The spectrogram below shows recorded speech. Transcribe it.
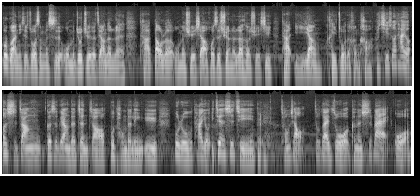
不管你是做什么事，我们就觉得这样的人，他到了我们学校或是选了任何学系，他一样可以做得很好。与其说他有二十张各式各样的证照，不同的领域，不如他有一件事情，对，从小都在做，可能失败过，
